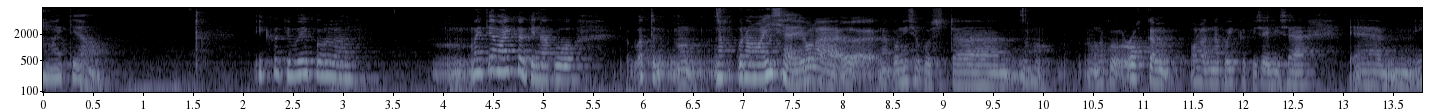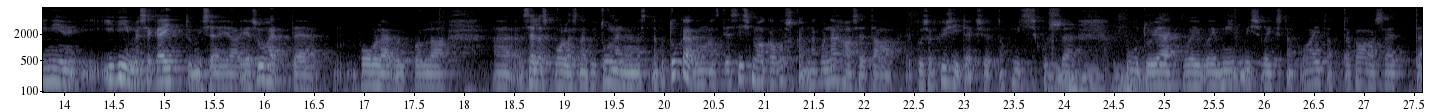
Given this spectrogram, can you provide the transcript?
ma ei tea, ikkagi võib-olla, ma ei tea, ma ikkagi nagu vaata noh, kuna ma ise ei ole nagu niisugust noh, nagu rohkem olen nagu ikkagi sellise ini-, inimese käitumise ja, ja suhete poole võib-olla äh, selles pooles nagu tunnen ennast nagu tugevamalt ja siis ma ka oskan nagu näha seda, et kui sa küsid, eks ju, et noh, mis, kus see mhm. puudujääk või, või mis võiks nagu aidata kaasa, et.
